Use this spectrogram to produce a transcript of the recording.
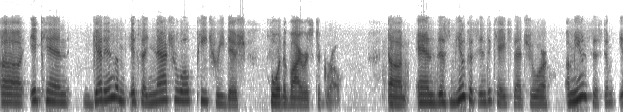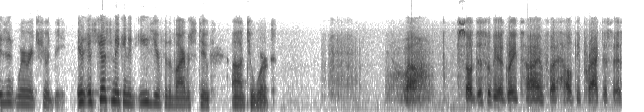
Uh, it can get in the. It's a natural petri dish for the virus to grow, um, and this mucus indicates that your immune system isn't where it should be. It, it's just making it easier for the virus to uh, to work. Wow. So this would be a great time for healthy practices.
